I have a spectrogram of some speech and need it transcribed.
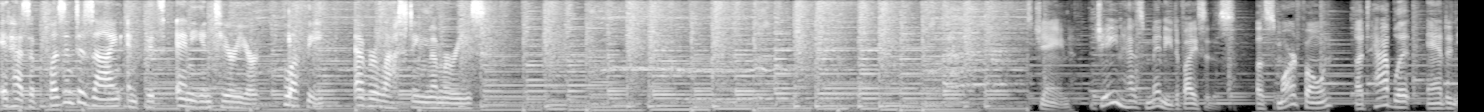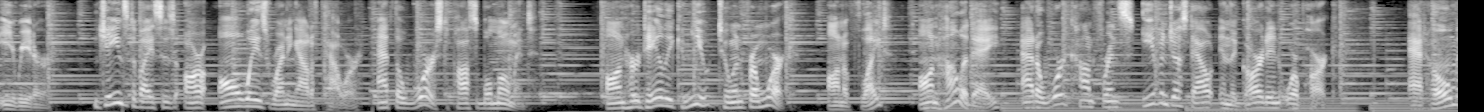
it has a pleasant design and fits any interior. Fluffy, everlasting memories. Jane. Jane has many devices a smartphone, a tablet, and an e reader. Jane's devices are always running out of power at the worst possible moment. On her daily commute to and from work, on a flight, on holiday, at a work conference, even just out in the garden or park. At home,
